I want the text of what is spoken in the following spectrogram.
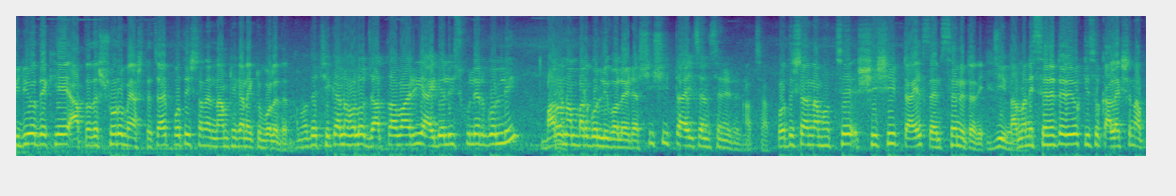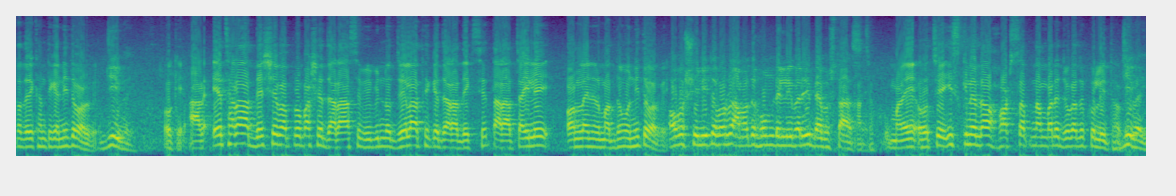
ভিডিও দেখে আপনাদের শোরুমে আসতে চায় প্রতিষ্ঠানের নাম ঠিকানা একটু বলে দেন। আমাদের ঠিকানা হলো যাত্রাবাড়ি আইডিয়াল স্কুলের গল্লি বারো নাম্বার গল্লি বলে এটা শিশি টাইলস অ্যান্ড স্যানিটারি আচ্ছা প্রতিষ্ঠানের নাম হচ্ছে শিশি টাইলস এন্ড স্যানিটারি জি। তার মানে স্যানিটারিও কিছু কালেকশন আপনাদের এখান থেকে নিতে পারবে? জি ভাই। ওকে আর এছাড়া দেশে বা প্রবাসে যারা আছে বিভিন্ন জেলা থেকে যারা দেখছে তারা চাইলে অনলাইনের মাধ্যমে নিতে পারবে। অবশ্যই নিতে পারবে আমাদের হোম ডেলিভারির ব্যবস্থা আছে। আচ্ছা মানে হচ্ছে স্ক্রিনে দেওয়া হোয়াটসঅ্যাপ নাম্বারে যোগাযোগ করলেই হবে। জি ভাই।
